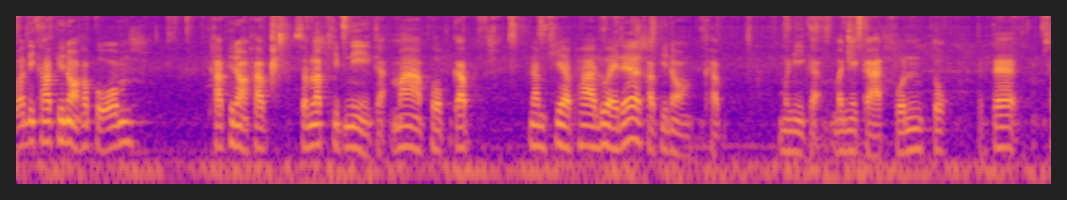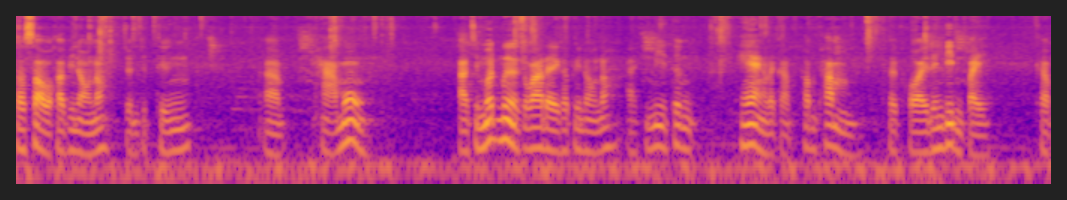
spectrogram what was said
วัสดีครับพี่น้องครับผม ครับพี่น้องครับสำหรับคลิปนี้ก็มาพบกับน้ำเชียร์ผ้าด้วยเด้อครับพี่น้องครับมื้อนี้ก็บรรยากาศฝนตกตั้งแต่เช้าๆครับพี่น้องเนาะจนจะถึงอ่าหาโมงอาจจะมืดมือก็ว่าได้ครับพี่น้องเนาะอาจจะมีทั้งแห้งแล้วกับพั่มๆค่อยๆเล่นดิ้นไปครับ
